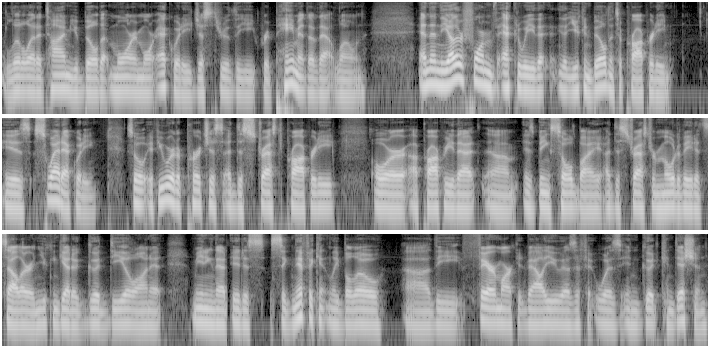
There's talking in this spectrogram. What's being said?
little at a time, you build up more and more equity just through the repayment of that loan. And then the other form of equity that, that you can build into property is sweat equity. So if you were to purchase a distressed property, or a property that um, is being sold by a distressed or motivated seller, and you can get a good deal on it, meaning that it is significantly below uh, the fair market value as if it was in good condition,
